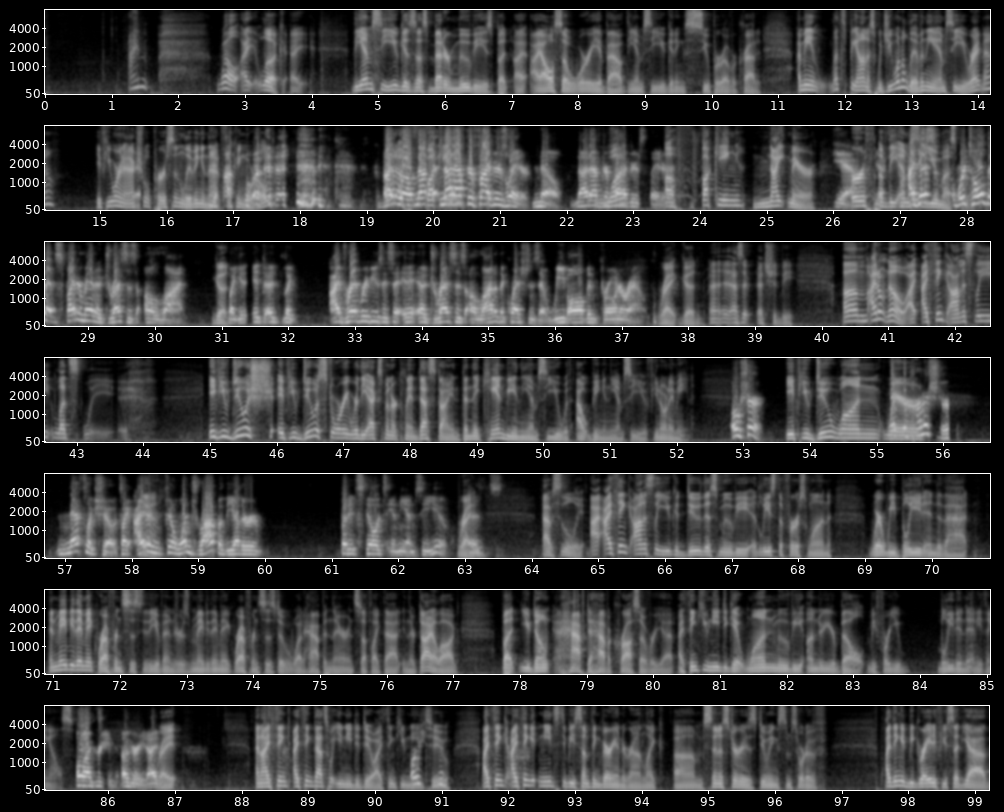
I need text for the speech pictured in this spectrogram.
i'm well i look i the MCU gives us better movies, but I, I also worry about the MCU getting super overcrowded. I mean, let's be honest. Would you want to live in the MCU right now? If you were an actual person living in that fucking world? I, What a well, not fucking- not after five years later. No, not after five years later. a fucking nightmare yeah, Earth yeah. of the MCU I guess must we're be. told that Spider-Man addresses a lot. Good. Like it, it, it like I've read reviews. They say it addresses a lot of the questions that we've all been throwing around. right, good. Uh, as it, it should be. Um, I don't know. I, I think honestly, let's if you do a sh- if you do a story where the X-Men are clandestine, then they can be in the MCU without being in the MCU, if you know what I mean. Oh sure, If you do one like the Punisher Netflix show. It's like I Yeah. didn't feel one drop of the other, but it's still it's in the MCU. Right. It's, Absolutely. I, I think honestly you could do this movie, at least the first one, where we bleed into that. And maybe they make references to the Avengers. Maybe they make references to what happened there and stuff like that in their dialogue. But you don't have to have a crossover yet. I think you need to get one movie under your belt before you bleed into anything else. oh, agreed, agreed. I, Right? And I think I think that's what you need to do. I think you need to I think I think it needs to be something very underground. Like um, Sinister is doing some sort of. I think it'd be great if you said, "Yeah,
